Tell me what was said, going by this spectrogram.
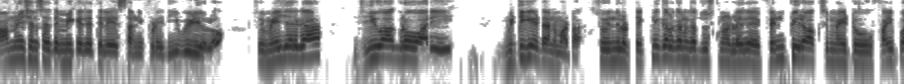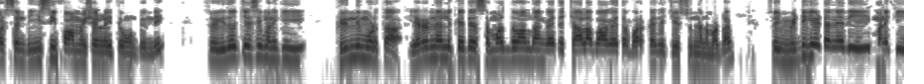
కాంబినేషన్స్ అయితే మీకైతే తెలియజేస్తాను ఇప్పుడు ఈ వీడియోలో. సో మేజర్గా జీవాగ్రో వారి మిటిగేట్ అనమాట సో ఇందులో టెక్నికల్ కనుక చూసుకున్నట్లయితే ఫెన్పిరాక్సిమైట్ ఫైవ్ పర్సెంట్ ఈసీ ఫార్మేషన్లో అయితే ఉంటుంది. సో ఇది వచ్చేసి మనకి క్రింది ముడత ఎర్ర నెలకైతే సమర్థవంతంగా అయితే చాలా బాగా అయితే వర్క్ అయితే చేస్తుందన్నమాట. సో ఈ మిటిగేట్ అనేది మనకి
